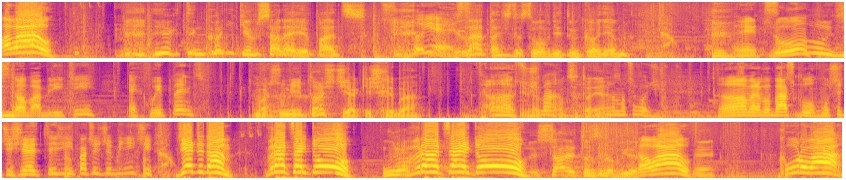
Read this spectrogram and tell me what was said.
Wow, wow! Jak tym konikiem szaleje, patrz. Co to jest? Latać dosłownie tym koniem. Ej, True, stop ability, equipment. Masz umiejętności jakieś chyba. Tak, coś wiadomo, mam. co to Nie jest. wiadomo o co chodzi. Dobra, Bobasku, muszę cię śledzić i patrzeć, żeby nic ci... Gdzie ty tam? Wracaj tu! Wracaj tu! Ale Szal to zrobiłem. To wow! Nie. Kurwa!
